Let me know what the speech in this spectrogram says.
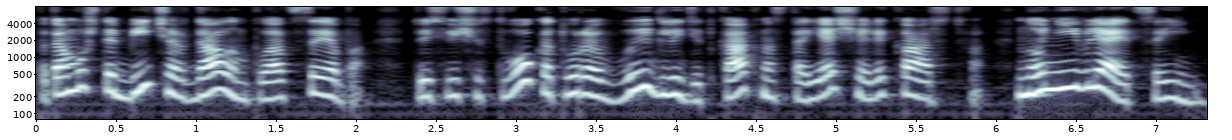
потому что Бичер дал им плацебо, то есть вещество, которое выглядит как настоящее лекарство, но не является им.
